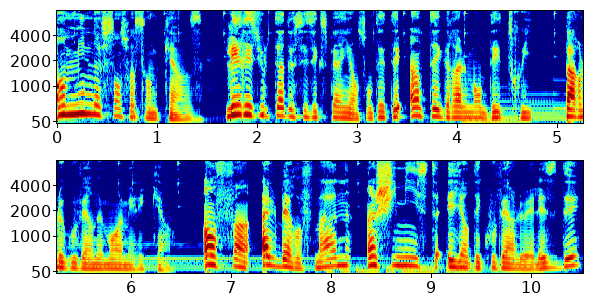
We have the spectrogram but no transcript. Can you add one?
En 1975, les résultats de ces expériences ont été intégralement détruits le gouvernement américain. Enfin, Albert Hoffman, un chimiste ayant découvert le LSD,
